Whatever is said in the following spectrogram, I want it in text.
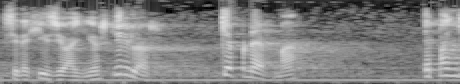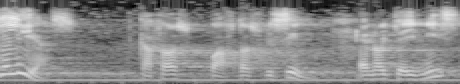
συνεχίζει ο Αγίος Κύριλλος και πνεύμα επαγγελίας καθώς ο αυτός φυσήν ενώ και εμείς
